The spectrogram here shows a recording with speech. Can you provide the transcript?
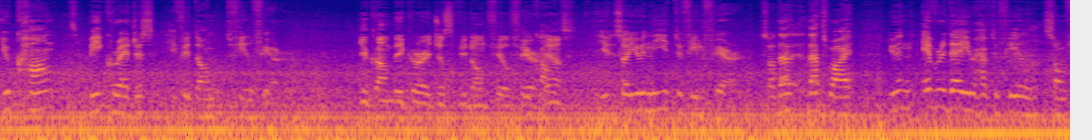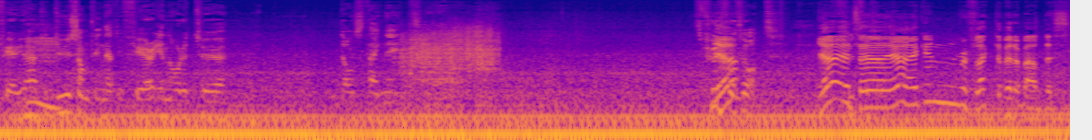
you can't be courageous if you don't feel fear. You can't be courageous if you don't feel fear. Can't. You, so you need to feel fear. So that that's why you every day you have to feel some fear. You have Mm. to do something that you fear in order to don't stagnate. It's food Yeah. for thought. Yeah, it's uh, yeah. I can reflect a bit about this.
